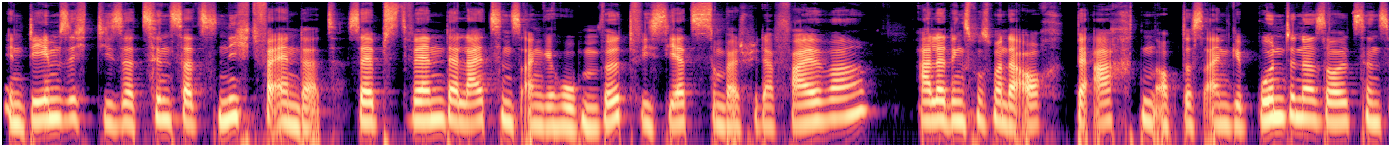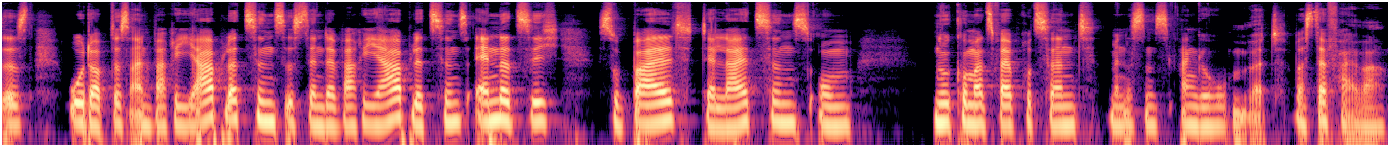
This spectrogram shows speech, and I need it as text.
in dem sich dieser Zinssatz nicht verändert, selbst wenn der Leitzins angehoben wird, wie es jetzt zum Beispiel der Fall war. Allerdings muss man da auch beachten, ob das ein gebundener Sollzins ist oder ob das ein variabler Zins ist, denn der variable Zins ändert sich, sobald der Leitzins um 0,2 Prozent mindestens angehoben wird, was der Fall war.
